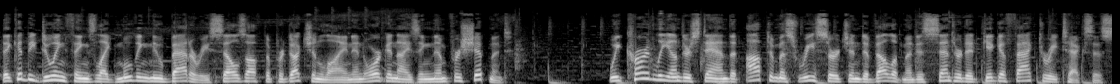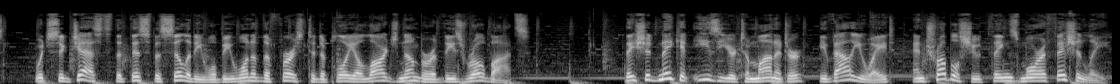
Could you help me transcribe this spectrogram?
they could be doing things like moving new battery cells off the production line and organizing them for shipment. We currently understand that Optimus research and development is centered at Gigafactory Texas, which suggests that this facility will be one of the first to deploy a large number of these robots. They should make it easier to monitor, evaluate, and troubleshoot things more efficiently.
